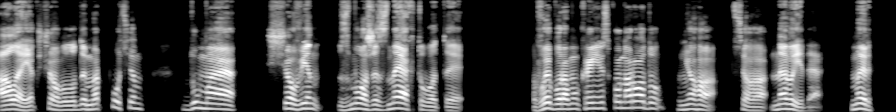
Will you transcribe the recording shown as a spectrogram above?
Але якщо Володимир Путін думає, що він зможе знехтувати вибором українського народу, в нього цього не вийде. Мир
